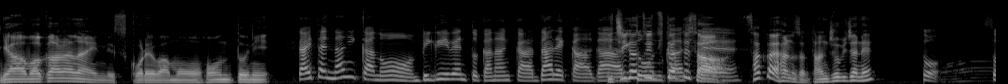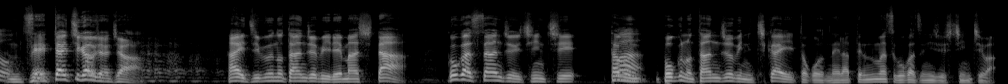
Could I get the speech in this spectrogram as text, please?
いやわからないんですこれはもう本当に。大体何かのビッグイベントかなんか誰かが1月5どうにかして。日ってさ酒井春菜さん誕生日じゃね？そう。そう。絶対違うじゃんじゃあ。はい自分の誕生日入れました。5月31日。多分は僕の誕生日に近いところ狙ってます5月27日は。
